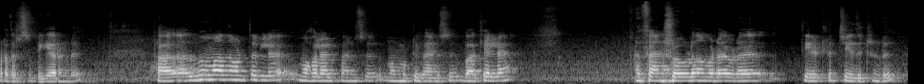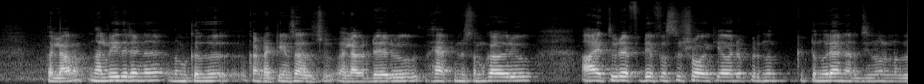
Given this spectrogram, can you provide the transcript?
പ്രദർശിപ്പിക്കാറുണ്ട്. അപ്പോൾ അതിപ്പോൾ നമ്മുടെ മോഹൻലാൽ ഫാൻസ് മമ്മൂട്ടി ഫാൻസ് ബാക്കിയെല്ലാ ഫാൻ ഷോകൾ നമ്മുടെ ഇവിടെ തിയേറ്ററിൽ ചെയ്തിട്ടുണ്ട്. അപ്പോൾ എല്ലാം നല്ല രീതിയിൽ തന്നെ നമുക്കത് കണ്ടക്ട് ചെയ്യാൻ സാധിച്ചു. എല്ലാവരുടെ ഒരു ഹാപ്പിനെസ് നമുക്ക് ആ ഒരു ആദ്യത്തെ ഒരു എഫ് ഡി എഫ് എസ് ഷോയ്ക്ക് അവരുടെ ഇപ്പം ഇരുന്ന് കിട്ടുന്ന ഒരു എനർജി എന്ന് പറയുന്നത്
